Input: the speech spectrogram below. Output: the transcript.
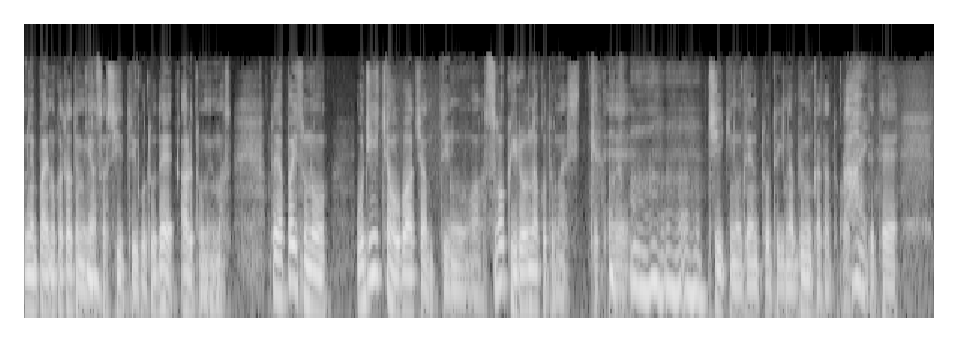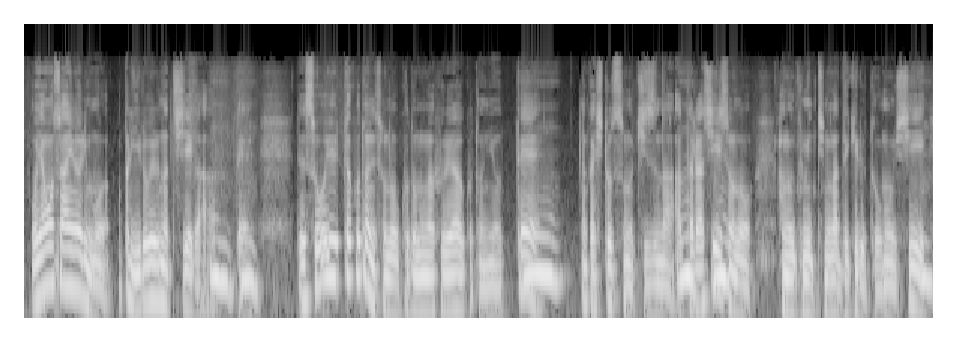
年配の方でも優しいということであると思います。でやっぱりそのおじいちゃんおばあちゃんっていうのはすごくいろんなことが知ってて、地域の伝統的な文化だとか知ってて、はい、親御さんよりもやっぱりいろいろな知恵があって、うんうん、でそういったことにその子供が触れ合うことによって、うん、なんか一つその絆新しいその育みっていうのができると思うし、うん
